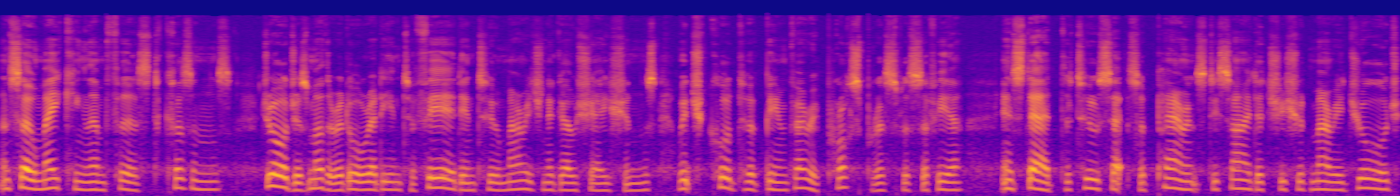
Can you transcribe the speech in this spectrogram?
and so making them first cousins. George's mother had already interfered in two marriage negotiations which could have been very prosperous for Sophia. Instead, the two sets of parents decided she should marry George,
